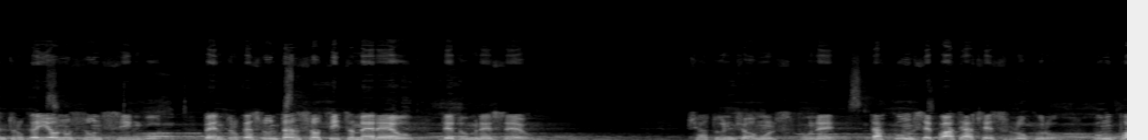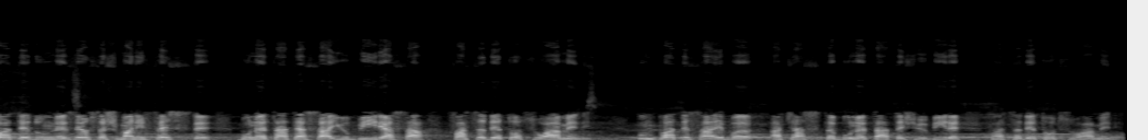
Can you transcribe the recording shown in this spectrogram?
Pentru că eu nu sunt singur, pentru că sunt însoțit mereu de Dumnezeu. Și atunci omul spune, dar cum se poate acest lucru? Cum poate Dumnezeu să-și manifeste bunătatea sa, iubirea sa față de toți oamenii? Cum poate să aibă această bunătate și iubire față de toți oamenii?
